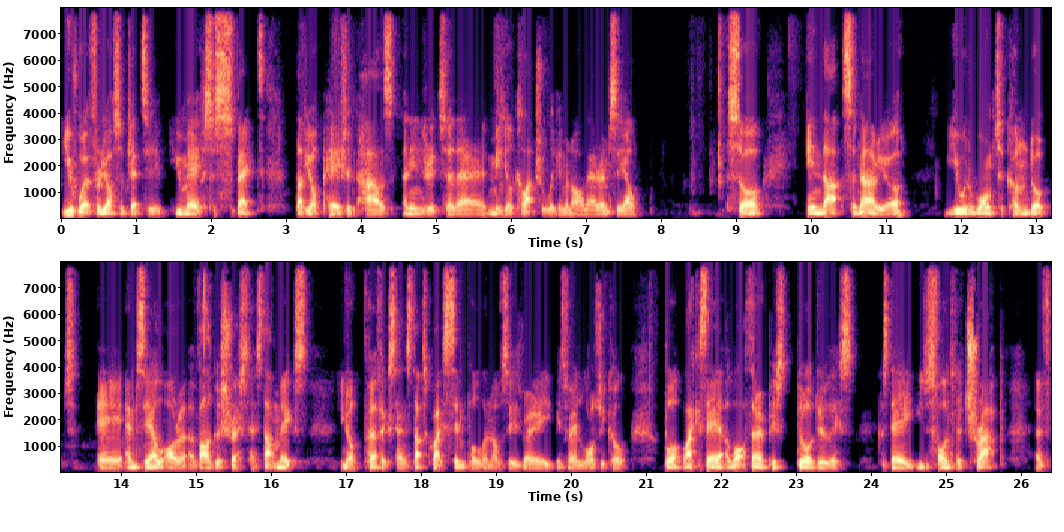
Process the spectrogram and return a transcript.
you've worked through your subjective. You may suspect that your patient has an injury to their medial collateral ligament or their MCL. So, in that scenario, you would want to conduct a MCL or a, a valgus stress test. That makes you know perfect sense. That's quite simple and obviously is very is very logical. But like I say, a lot of therapists don't do this because they you just fall into the trap of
